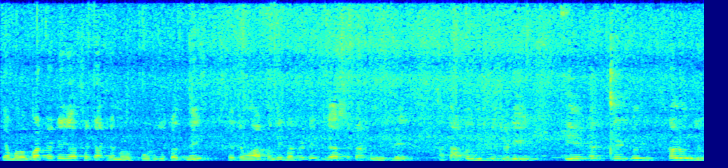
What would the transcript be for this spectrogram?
त्यामुळं बटाटे जास्त टाकल्यामुळं पोट दुखत नाही. त्याच्यामुळं आपण ते बटाटे जास्त टाकून घेतले. आता आपण ही खिचडी ती एका प्लेटमध्ये काढून घेऊ.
